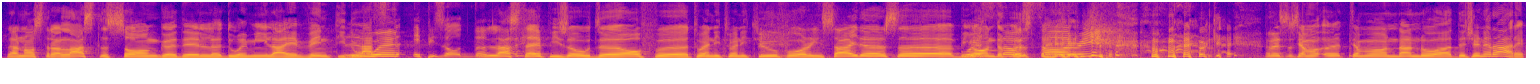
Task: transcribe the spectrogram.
la nostra last song del 2022. Last episode. Last episode of uh, 2022 for insiders uh, beyond We're the so first sorry. ok, adesso stiamo, eh, stiamo andando a degenerare.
